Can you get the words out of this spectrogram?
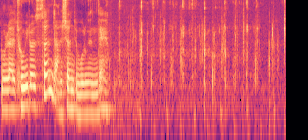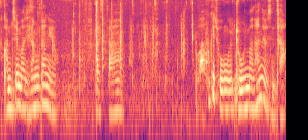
몰라요. 조미료를 쓰는지 안 쓰는지 모르겠는데 감칠맛이 상당해요. 맛있다. 와 후기 좋을, 좋을만 하네요 진짜.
